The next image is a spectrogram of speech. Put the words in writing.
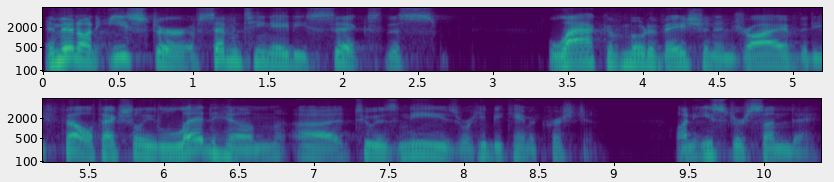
And then on Easter of 1786, this lack of motivation and drive that he felt actually led him uh, to his knees where he became a Christian on Easter Sunday.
